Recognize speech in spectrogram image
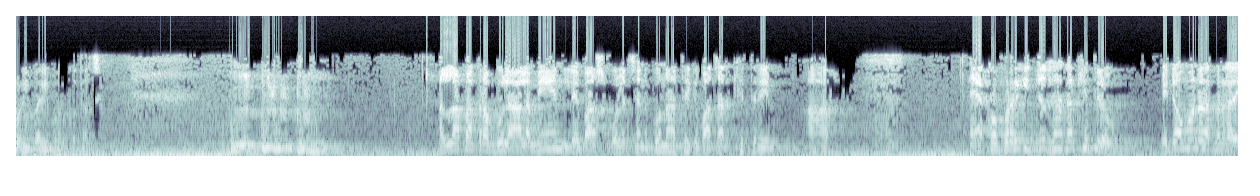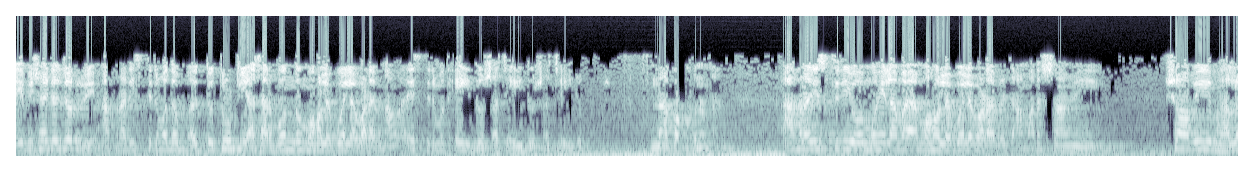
পরিবারই বরকত আছে। আল্লাহ পাকরাবুল আলমিন লেবাস বলেছেন গোনা থেকে বাঁচার ক্ষেত্রে আর এক অপরের ইজ্জত ঢাকার ক্ষেত্রেও। এটাও মনে রাখবেন এই বিষয়টা জরুরি। আপনার স্ত্রীর মধ্যে ত্রুটি আছে, আর বন্ধু মহলে বলে বাড়াবেন, আমার স্ত্রীর মধ্যে এই দোষ আছে, এই দোষ আছে এই না, কখনো না। আপনার স্ত্রী ও মহিলা মহলে বলে বাড়াবে যে, আমার স্বামী সবই ভালো,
